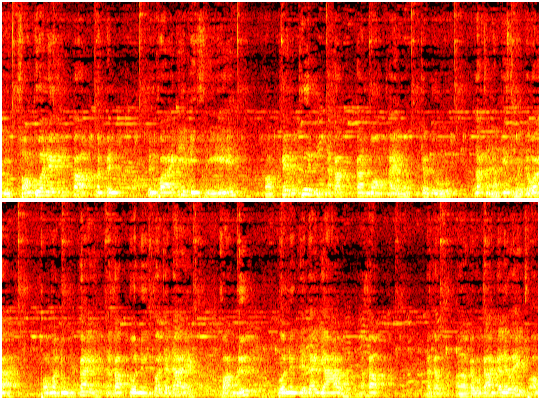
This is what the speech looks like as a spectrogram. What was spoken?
อีกสองตัวหนึ่งก็มันเป็นเป็นควายที่มีสีออกเข้มขึ้นนะครับ การมองไกลเนี่ยจะดูลักษณะที่สวยแต่ว่าพอมาดูใกล้นะครับ ตัวหนึ่งก็จะได้ความลึก ตัวหนึ่งจะได้ยาวนะครับ นะครับกรรมการก็เลยว่าเอ๊ะชอบ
